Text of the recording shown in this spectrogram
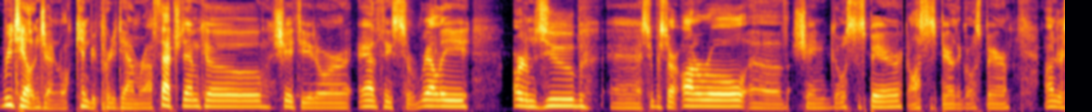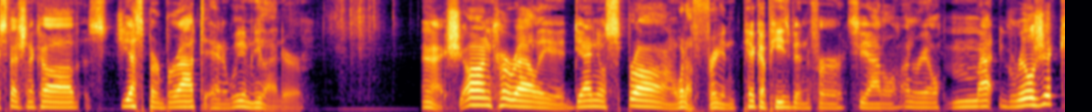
Retail in general can be pretty damn rough. Thatcher Demko, Shea Theodore, Anthony Cirelli, Artem Zub, uh, Superstar Honor Roll of Shayne Gostisbehere, Ghostus Bear, the Ghost Bear, Andrei Svechnikov, Jesper Bratt, and William Nylander. All right, Sean Kuraly, Daniel Sprong. What a friggin' pickup he's been for Seattle. Unreal. Matt Grzelcyk.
